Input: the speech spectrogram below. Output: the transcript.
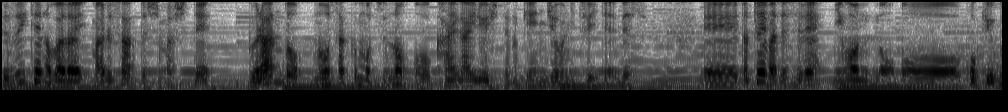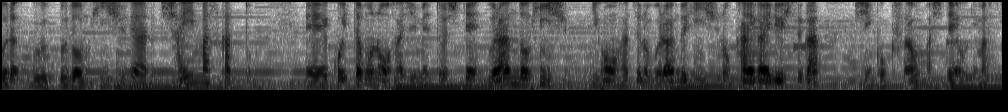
続いての話題、丸3としまして、ブランド農作物の海外流出の現状についてです。えー、例えばですね、日本の高級ブドウの品種であるシャインマスカット、えー、こういったものをはじめとしてブランド品種、日本初のブランド品種の海外流出が深刻さを増しております。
